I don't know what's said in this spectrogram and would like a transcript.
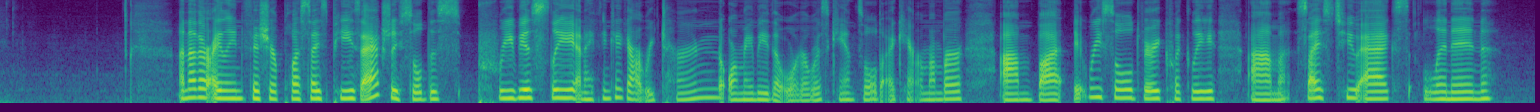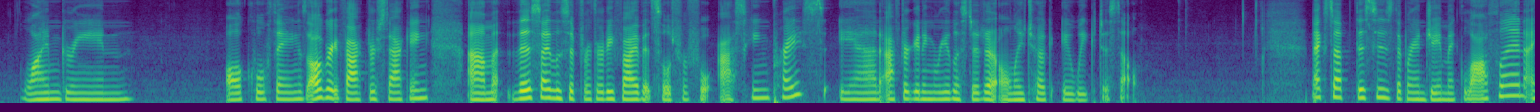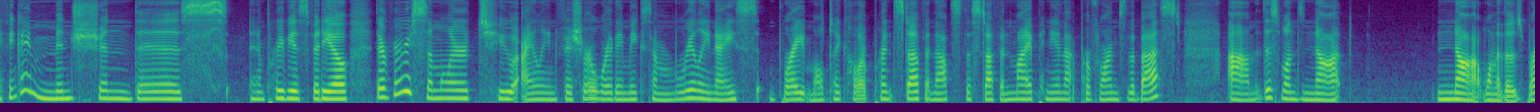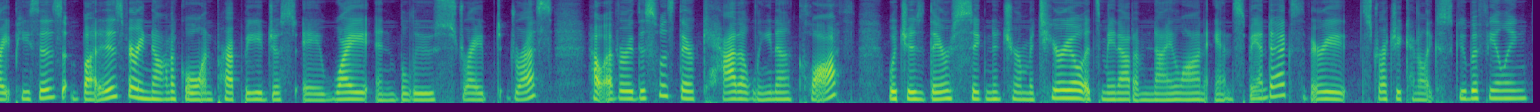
Another Eileen Fisher plus size piece. I actually sold this previously and I think it got returned or maybe the order was canceled. I can't remember. Um, but it resold very quickly. Um, size 2X, linen, lime green, all cool things, all great factor stacking. Um, this I listed for 35. It sold for full asking price. And after getting relisted, it only took a week to sell. Next up, this is the brand J. McLaughlin. I think I mentioned this in a previous video. They're very similar to Eileen Fisher where they make some really nice bright multicolor print stuff and that's the stuff in my opinion that performs the best. Um, this one's not not one of those bright pieces, but it is very nautical and preppy, just a white and blue striped dress. However, this was their Catalina cloth, which is their signature material. It's made out of nylon and spandex, very stretchy, kind of like scuba feeling.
